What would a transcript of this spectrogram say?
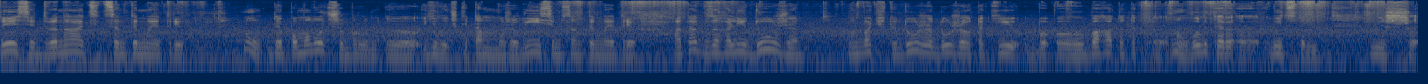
10-12 сантиметрів. Ну, де помолодше брунь, е, гілочки, там може 8 сантиметрів. А так взагалі дуже, вон, бачите, дуже-дуже такі багато так, е, ну, велика е, відстань між, е,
